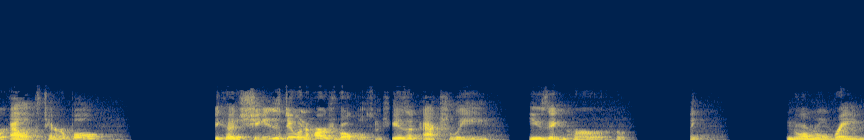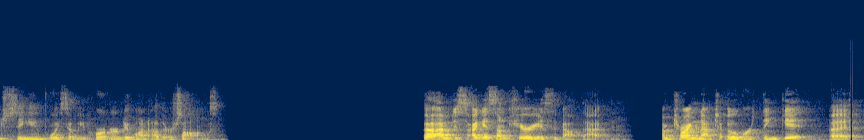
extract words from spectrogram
for Alex Terrible because she's doing harsh vocals and she isn't actually using her, her normal range singing voice that we've heard her do on other songs. But I'm just I guess I'm curious about that. I'm trying not to overthink it, but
